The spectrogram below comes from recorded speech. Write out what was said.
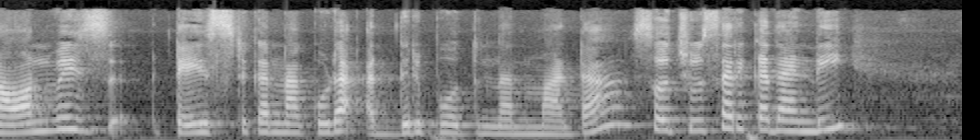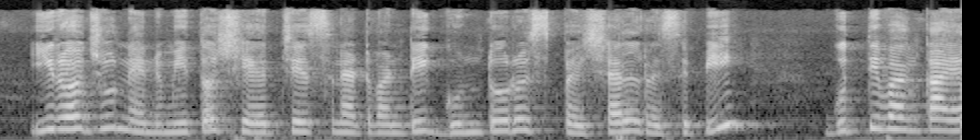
నాన్ వెజ్ టేస్ట్ కన్నా కూడా అద్దరిపోతుందన్నమాట. సో చూసారు కదండి ఈరోజు నేను మీతో షేర్ చేసినటువంటి గుంటూరు స్పెషల్ రెసిపీ గుత్తి వంకాయ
